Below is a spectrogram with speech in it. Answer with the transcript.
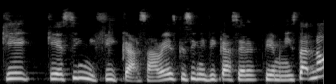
qué, qué significa, ¿sabes? ¿Qué significa ser feminista? No,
